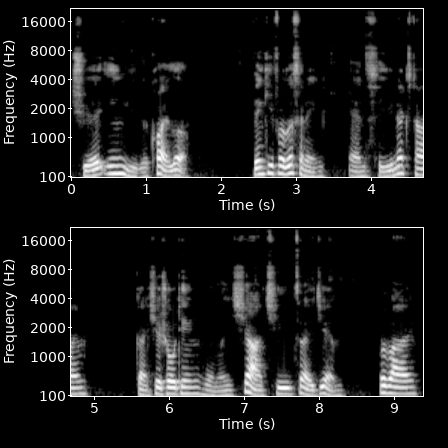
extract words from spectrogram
学英语的快乐。Thank you for listening, and see you next time. 感谢收听，我们下期再见，拜拜。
